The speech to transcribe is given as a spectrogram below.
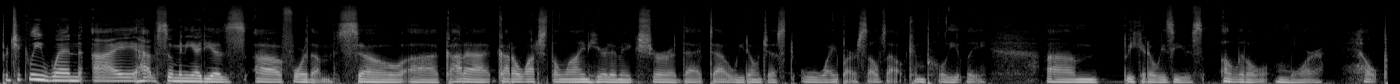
particularly when I have so many ideas uh, for them. So uh, gotta gotta watch the line here to make sure that uh, we don't just wipe ourselves out completely. Um, we could always use a little more help.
